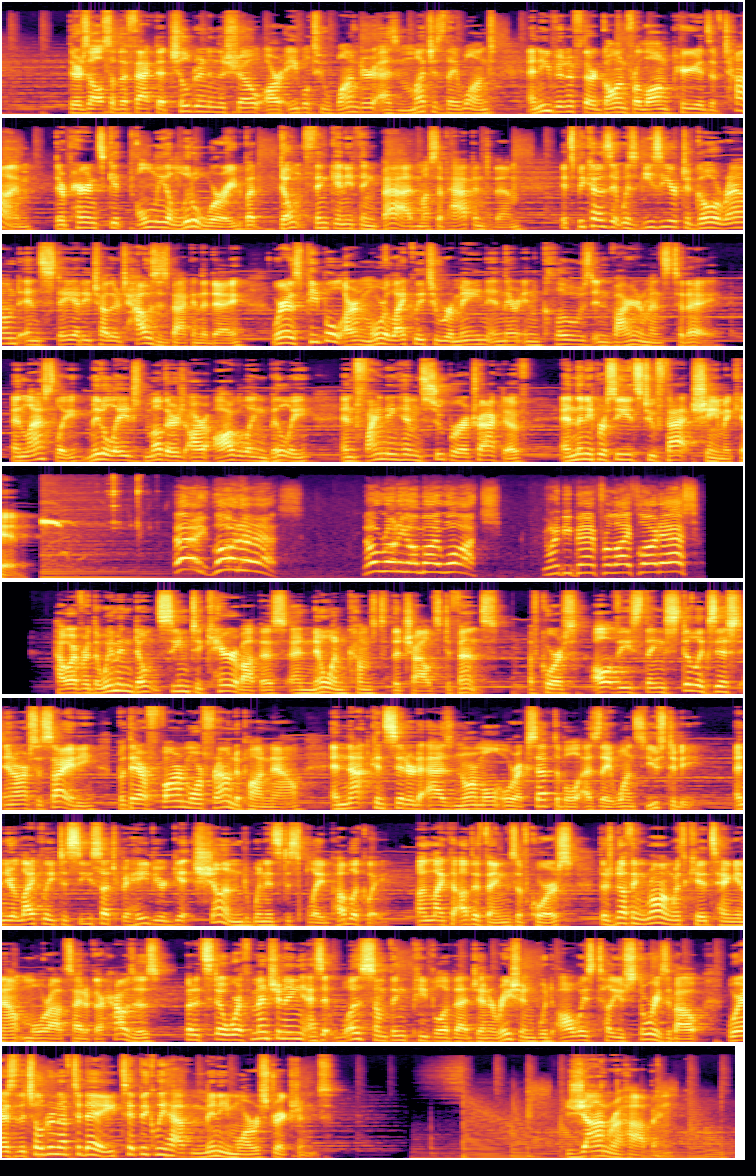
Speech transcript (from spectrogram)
There's also the fact that children in the show are able to wander as much as they want and even if they're gone for long periods of time, their parents get only a little worried but don't think anything bad must have happened to them. It's because it was easier to go around and stay at each other's houses back in the day, whereas people are more likely to remain in their enclosed environments today. And lastly, middle aged mothers are ogling Billy and finding him super attractive, and then he proceeds to fat shame a kid. Hey, lord ass! No running on my watch! You want to be banned for life, lord ass? However, the women don't seem to care about this, and no one comes to the child's defense. Of course, all of these things still exist in our society, but they are far more frowned upon now, and not considered as normal or acceptable as they once used to be. And you're likely to see such behavior get shunned when it's displayed publicly. Unlike the other things, of course, there's nothing wrong with kids hanging out more outside of their houses, but it's still worth mentioning as it was something people of that generation would always tell you stories about, whereas the children of today typically have many more restrictions. Genre hopping.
